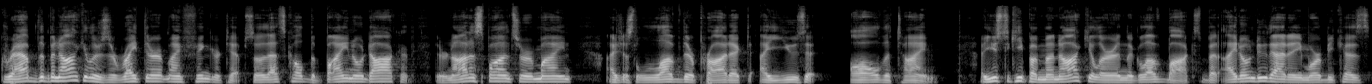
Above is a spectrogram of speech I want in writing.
grab the binoculars. They're right there at my fingertips. So that's called the Bino Dock. They're not a sponsor of mine. I just love their product. I use it all the time. I used to keep a monocular in the glove box, but I don't do that anymore because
